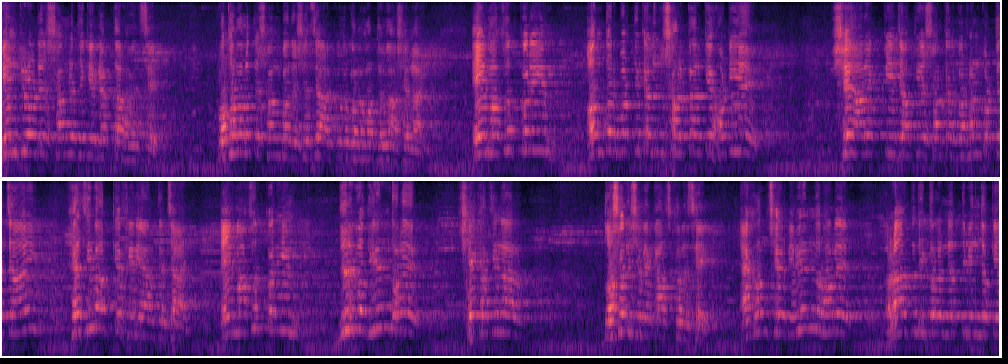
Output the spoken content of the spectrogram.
মিন্টি রোডের সামনে থেকে গ্রেপ্তার হয়েছে। প্রথম আলোতে সংবাদ এসেছে, আর কোনো গণমাধ্যমে আসে নাই। এই মাসুদ করিম অন্তর্বর্তীকালীন সরকারকে হটিয়ে সে আরেকটি জাতীয় সরকার গঠন করতে চায়, ফেসিবাদকে ফিরিয়ে আনতে চায়। এই মাসুদ করিম দীর্ঘদিন ধরে শেখ হাসিনার দশর হিসেবে কাজ করেছে। এখন সে বিভিন্ন ভাবে রাজনৈতিক দলের নেতৃবৃন্দকে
